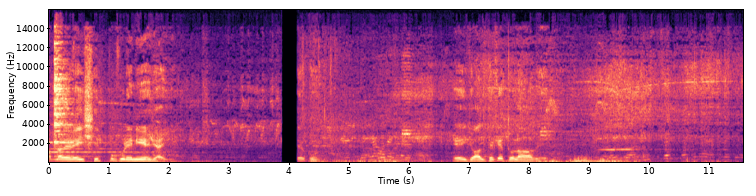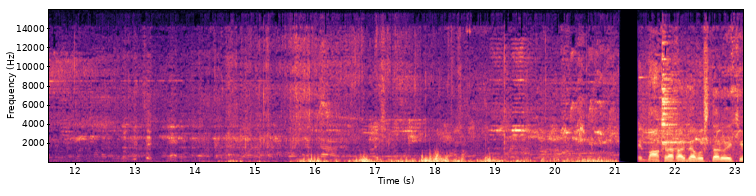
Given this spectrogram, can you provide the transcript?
আপনাদের এই শিব পুকুরে নিয়ে যাই। দেখুন, এই জল থেকে তোলা হবে। বাঁক রাখার ব্যবস্থা রয়েছে।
